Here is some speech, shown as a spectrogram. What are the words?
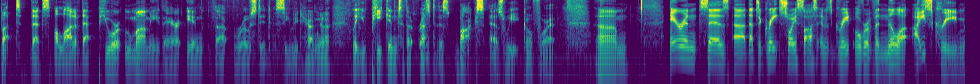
But that's a lot of that pure umami there in the roasted seaweed. Here, I'm going to let you peek into the rest of this box as we go for it. Um, Aaron says, uh, that's a great soy sauce and it's great over vanilla ice cream.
